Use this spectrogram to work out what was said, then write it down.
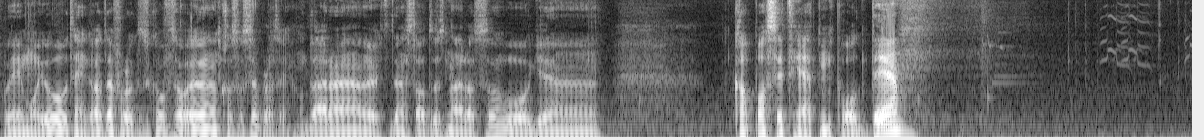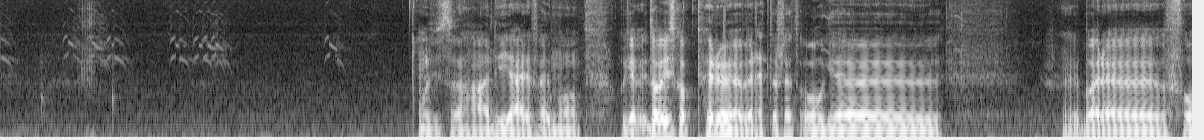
For vi må jo tenke at det er folk som skal få øh, kaste søpla si. Og der økte den statusen her også, og kapasiteten på det. Og disse her, de er i ferd med å Ok, da Vi skal prøve, rett og slett, å uh, bare få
